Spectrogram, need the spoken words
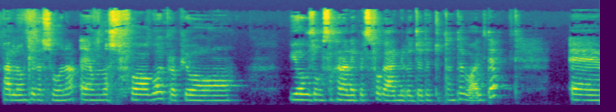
parlo anche da sola, è uno sfogo, è proprio... Io uso questo canale per sfogarmi, l'ho già detto tante volte, e,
